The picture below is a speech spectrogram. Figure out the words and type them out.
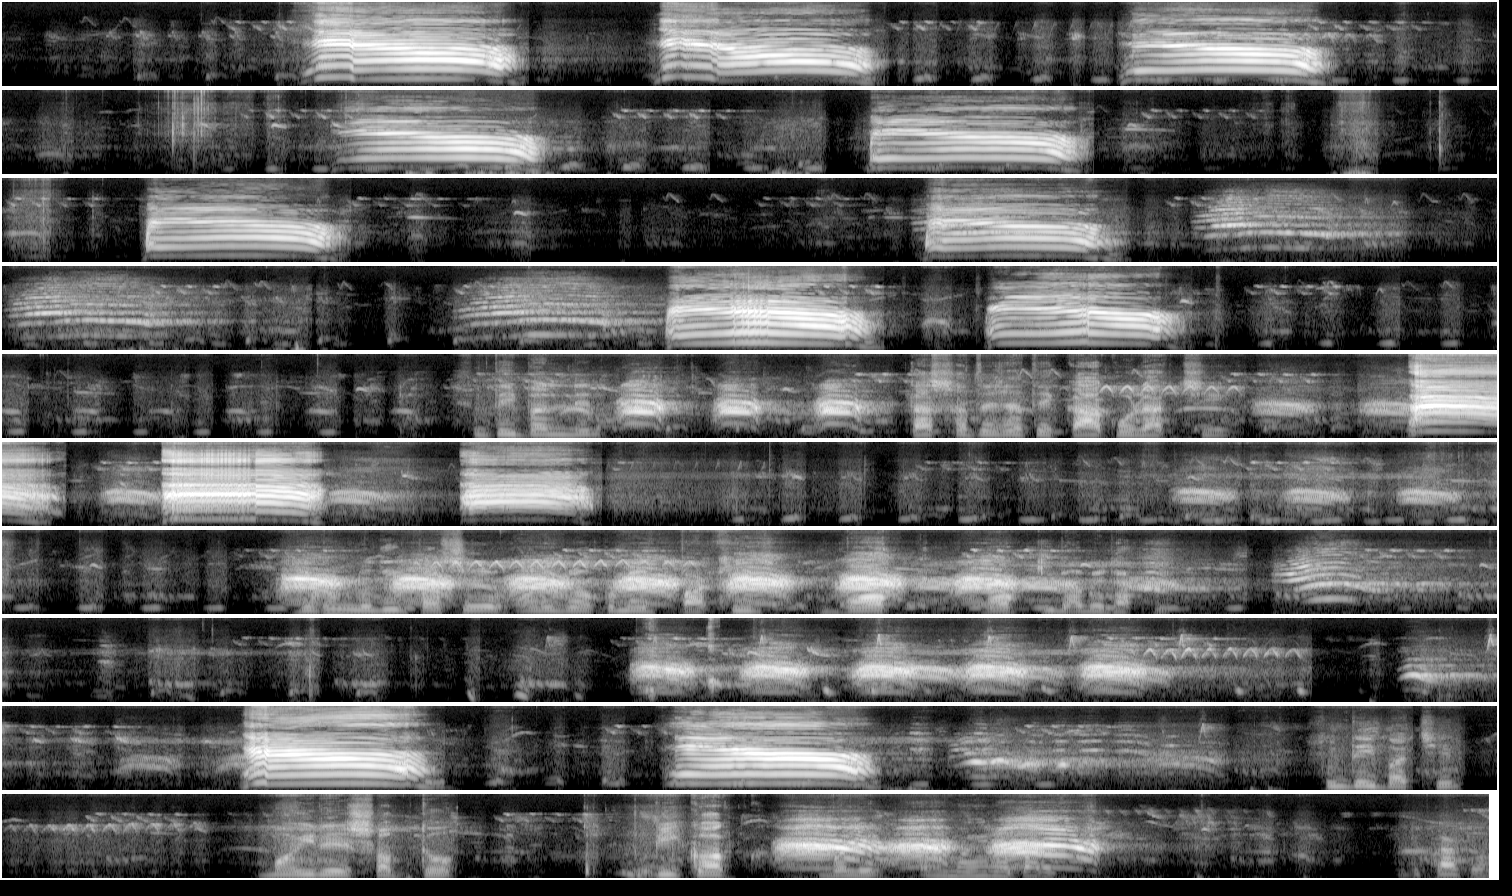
শুনতেই পারলেন। তার সাথে সাথে কাকও ডাকছে। দেখুন, নদীর পাশে অনেক রকমের পাখির বক বক কীভাবে ডাকে। শুনতেই পাচ্ছেন। ময়ূরের শব্দ পিকক বলে। ময়ূর কাটো,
